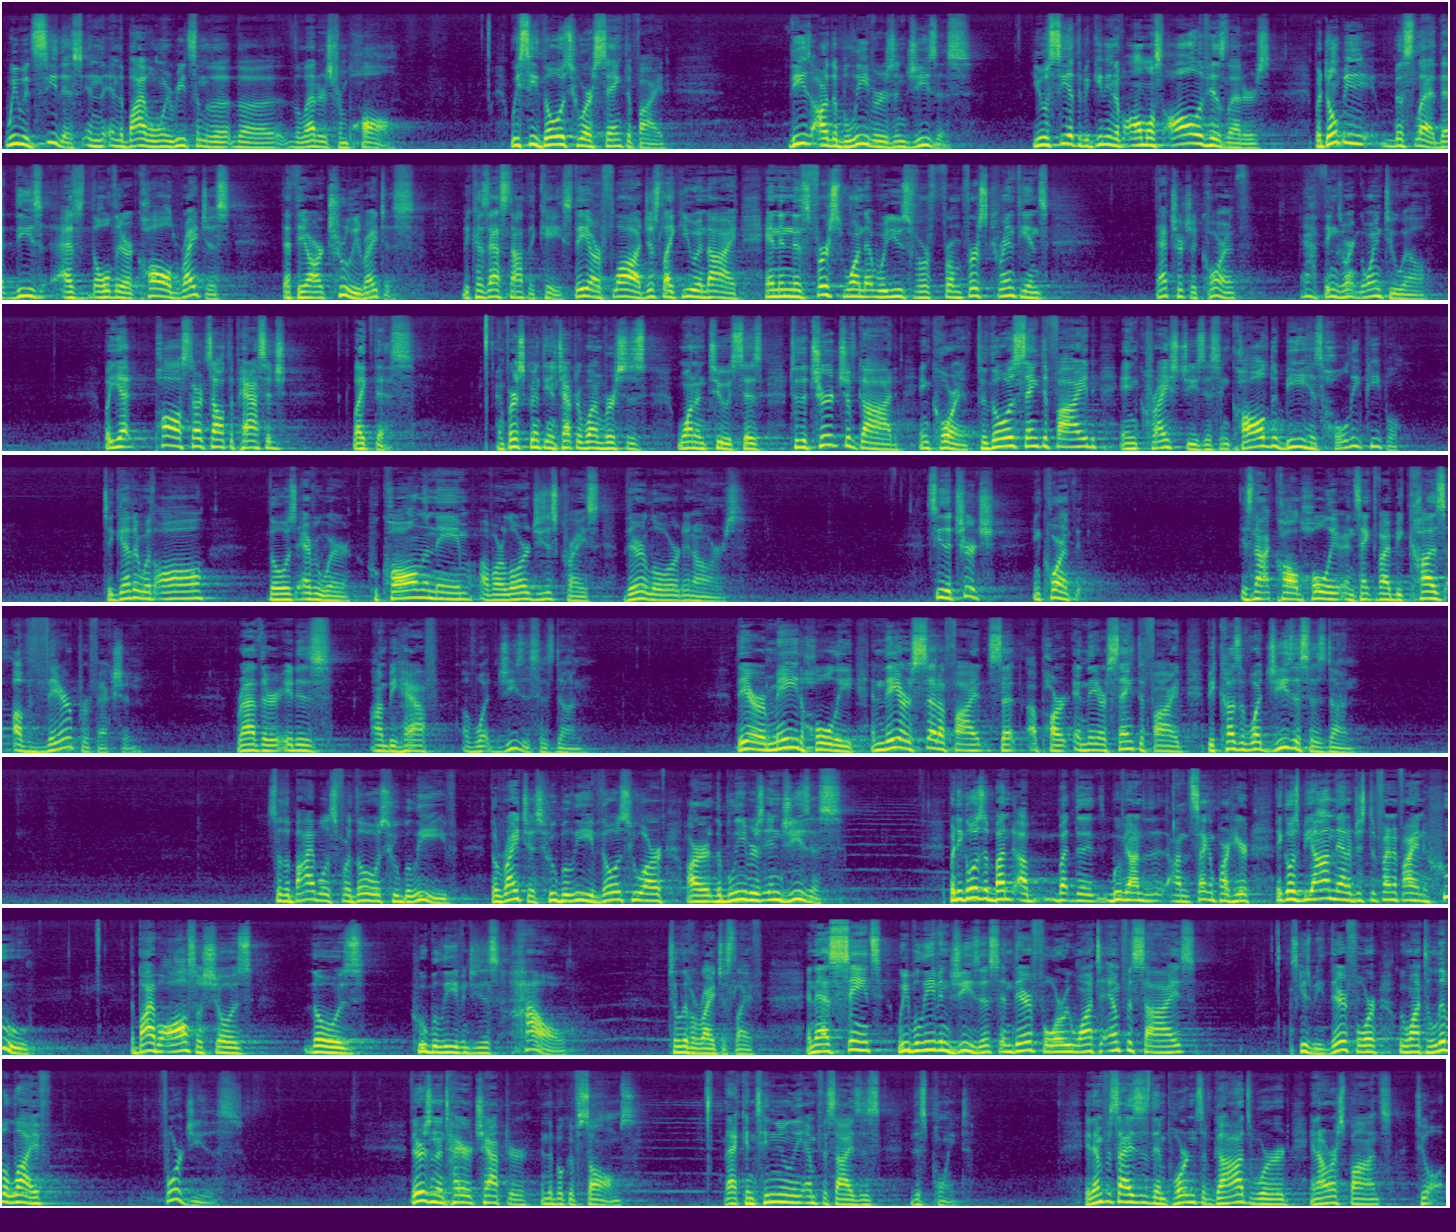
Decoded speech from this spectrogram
we would see this in the, in the Bible when we read some of the, the, the letters from Paul. We see those who are sanctified. These are the believers in Jesus. You will see at the beginning of almost all of his letters, but don't be misled that these, as though they are called righteous, that they are truly righteous, because that's not the case. They are flawed, just like you and I. And in this first one that we use for, from 1 Corinthians, that church of Corinth, yeah, things weren't going too well. But yet, Paul starts out the passage like this. In 1 Corinthians chapter 1, verses 1 and 2, it says, To the church of God in Corinth, to those sanctified in Christ Jesus and called to be his holy people, together with all those everywhere who call on the name of our Lord Jesus Christ, their Lord and ours. See, the church in Corinth is not called holy and sanctified because of their perfection Rather, it is on behalf of what Jesus has done. They are made holy and they are set, apart, and they are sanctified because of what Jesus has done. So the Bible is for those who believe, the righteous who believe, those who are, are the believers in Jesus. But he goes, abund- uh, but the, moving on to the, on the second part here, it goes beyond that of just defining who. The Bible also shows those who believe in Jesus how to live a righteous life. And as saints, we believe in Jesus, and therefore we want to emphasize, excuse me, therefore we want to live a life for Jesus. There's an entire chapter in the book of Psalms that continually emphasizes this point. It emphasizes the importance of God's word in our response to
